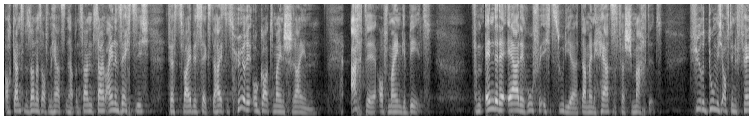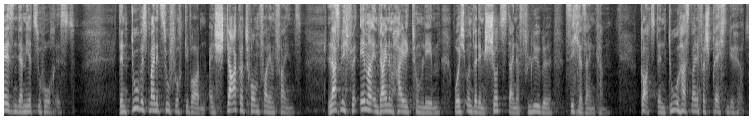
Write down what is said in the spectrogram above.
auch ganz besonders auf dem Herzen habe. Und zwar im Psalm 61, Vers 2 bis 6. Da heißt es, höre, o oh Gott, mein Schreien, achte auf mein Gebet. Vom Ende der Erde rufe ich zu dir, da mein Herz verschmachtet. führe du mich auf den Felsen, der mir zu hoch ist. Denn du bist meine Zuflucht geworden, ein starker Turm vor dem Feind. Lass mich für immer in deinem Heiligtum leben, wo ich unter dem Schutz deiner Flügel sicher sein kann. Gott, denn du hast meine Versprechen gehört.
